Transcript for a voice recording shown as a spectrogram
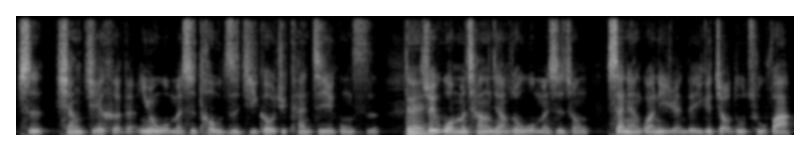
是相结合的，因为我们是投资机构去看这些公司，对，所以我们常讲说我们是从善良管理人的一个角度出发，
